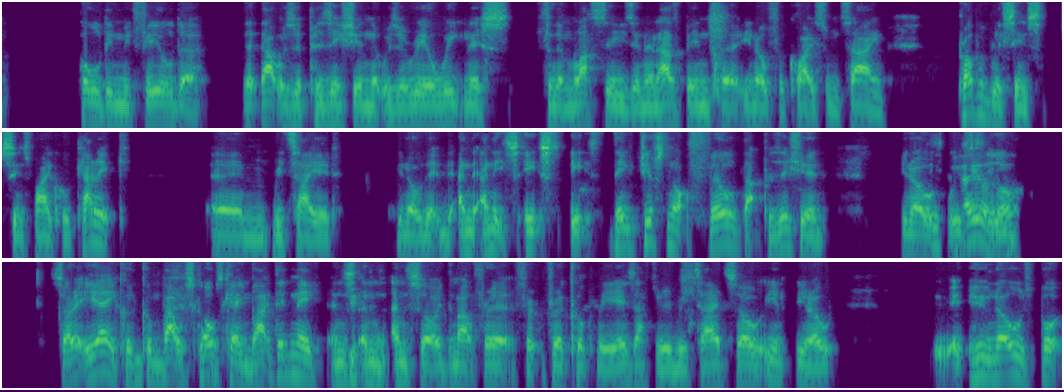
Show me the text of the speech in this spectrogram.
holding midfielder. That that was a position that was a real weakness for them last season and has been for you know for quite some time probably since since Michael Carrick um, retired. You know, and and it's it's it's they've just not filled that position. You know, He's we've seen. Sorry, yeah, he could come back. Scholes came back, didn't he? And and, and sorted them out for a, for, for a couple of years after he retired. So you, you know, who knows? But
